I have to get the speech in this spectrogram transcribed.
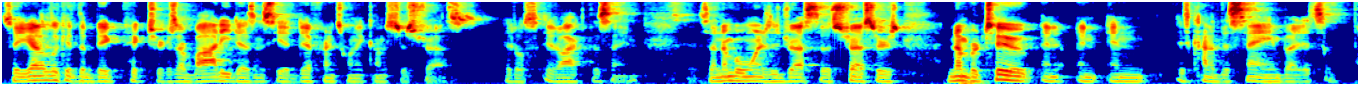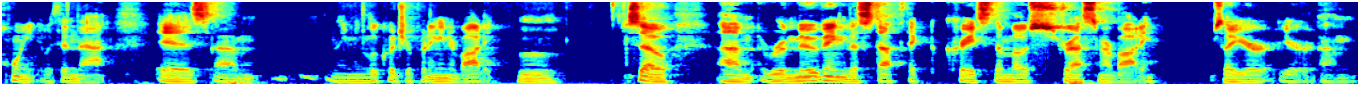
So you got to look at the big picture because our body doesn't see a difference when it comes to stress. It'll it'll act the same. So number one is address those stressors. Number two, and and and it's kind of the same, but it's a point within that is, um, I mean, look what you're putting in your body. So um, removing the stuff that creates the most stress in our body. So your your um,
